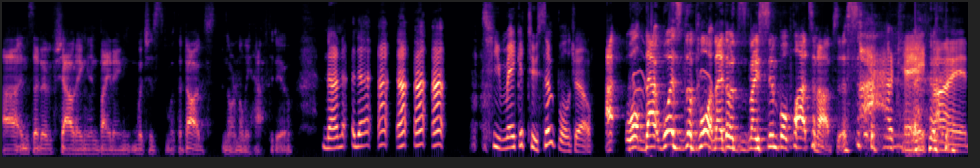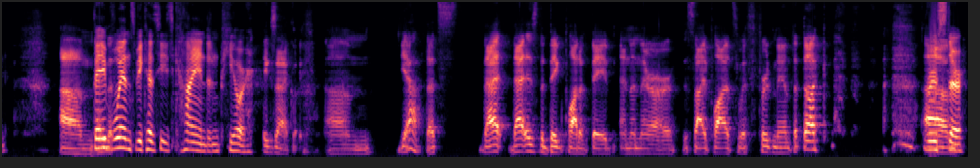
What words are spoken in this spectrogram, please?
Uh, instead of shouting and biting, which is what the dogs normally have to do. No, no, no, uh, uh, uh, uh. You make it too simple, Joe. I, well, that was the point. That was my simple plot synopsis. Ah, okay, fine. um, Babe the- wins because he's kind and pure. exactly. Um, yeah, that's that. That is the big plot of Babe, and then there are the side plots with Ferdinand the duck, Um, Rooster.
